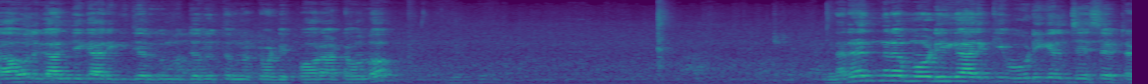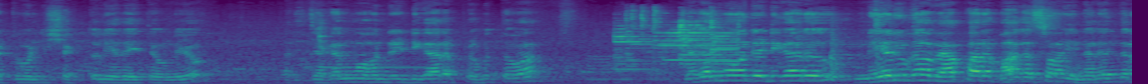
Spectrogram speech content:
రాహుల్ గాంధీ గారికి జరుగు జరుగుతున్నటువంటి పోరాటంలో నరేంద్ర మోడీ గారికి ఊడిగలు చేసేటటువంటి శక్తులు ఏదైతే ఉన్నాయో అది జగన్మోహన్ రెడ్డి గారి ప్రభుత్వమా? జగన్మోహన్ రెడ్డి గారు నేరుగా వ్యాపార భాగస్వామి నరేంద్ర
